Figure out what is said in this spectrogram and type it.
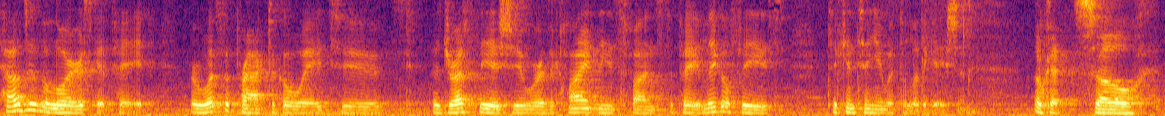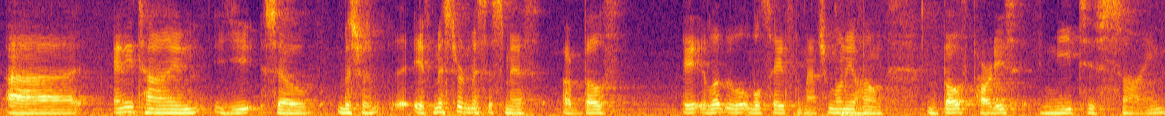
How do the lawyers get paid? Or what's a practical way to address the issue where the client needs funds to pay legal fees to continue with the litigation? Okay, so uh, anytime you, so Mr. If Mr. and Mrs. Smith are both, eh, let- we'll say it's the matrimonial home, both parties need to sign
